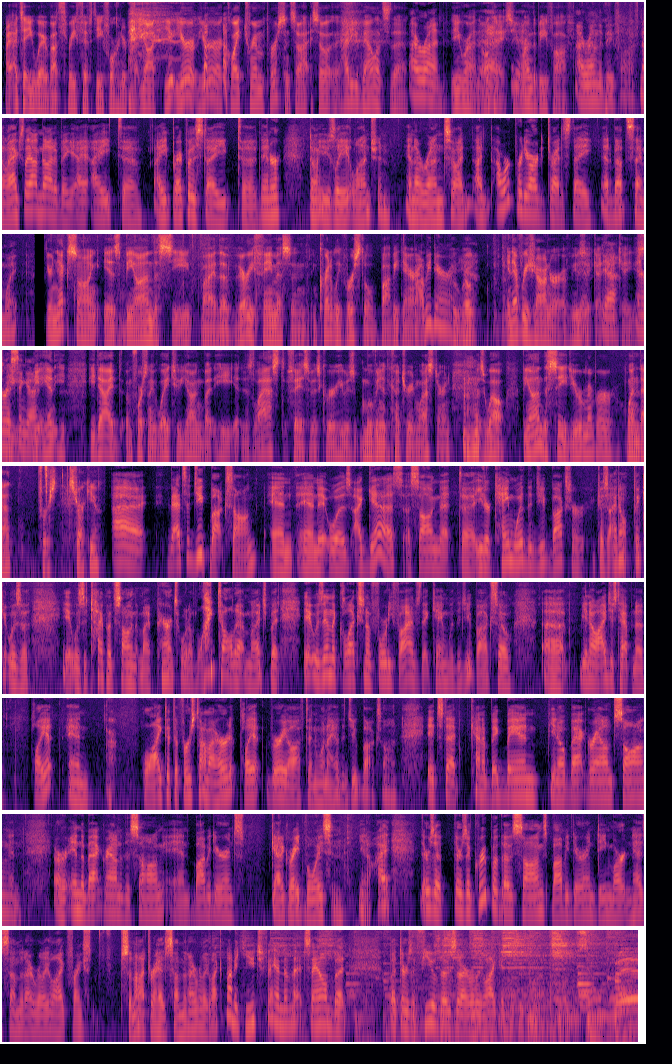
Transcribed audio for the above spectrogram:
I'd say you weigh about 350, 400 pounds. No, you, you're you're a quite trim person. So so how do you balance the? I run. You run. Yeah, Okay, so you yeah. run the beef off. I run the beef off. No, actually, I'm not a big. I, I eat. Uh, I eat breakfast. I eat uh, dinner. Don't usually eat lunch, and, and I run. So I, I I work pretty hard to try to stay at about the same weight. Your next song is "Beyond the Sea" by the very famous and incredibly versatile Bobby Darin. Bobby Darin, who yeah. In every genre of music. I Yeah, think. interesting he, guy. He, he, he died unfortunately way too young, but he in his last phase of his career, he was moving into the country and western Mm-hmm. as well. "Beyond the Sea." Do you remember when that first struck you? Uh, that's a jukebox song, and and it was, I guess, a song that uh, either came with the jukebox or because I don't think it was a, it was a type of song that my parents would have liked all that much, but it was in the collection of 45s that came with the jukebox. So, uh, you know, I just happened to play it and liked it the first time I heard it, play it very often when I had the jukebox on. It's that kind of big band, you know, background song and or in the background of the song and Bobby Darin's got a great voice and you know, I there's a there's a group of those songs, Bobby Darin, Dean Martin has some that I really like, Frank Sinatra has some that I really like. I'm not a huge fan of that sound, but but there's a few of those that I really like and this is one of them.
